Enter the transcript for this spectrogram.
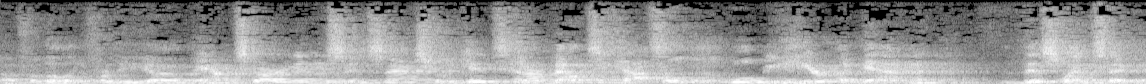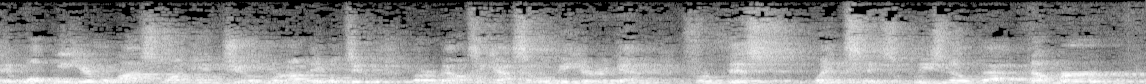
uh, for the for the uh, parents, guardians, and snacks for the kids. And our bouncy castle will be here again this Wednesday. It won't be here the last one in June. We're not able to, but our Bouncy Castle will be here again for this Wednesday. So please note that. Number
